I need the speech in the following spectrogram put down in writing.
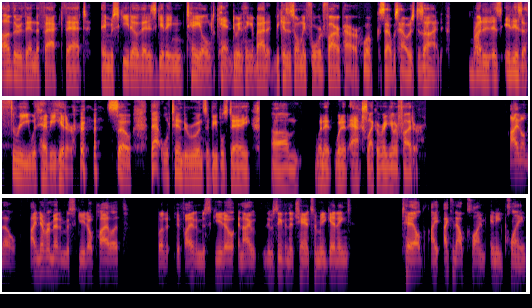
other than the fact that a mosquito that is getting tailed can't do anything about it because it's only forward firepower. Well, because that was how it was designed. Right. But it is it is a three with heavy hitter, so that will tend to ruin some people's day um, when it when it acts like a regular fighter. I don't know. I never met a mosquito pilot, but if I had a mosquito and I there was even a chance of me getting tailed, I, I can outclimb any plane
